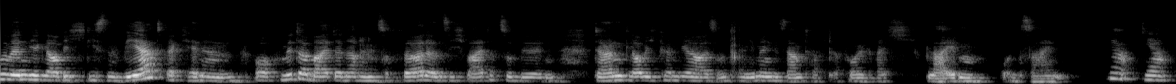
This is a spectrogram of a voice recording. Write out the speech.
nur wenn wir, glaube ich, diesen Wert erkennen, auch Mitarbeiter darin zu fördern, sich weiterzubilden, dann, glaube ich, können wir als Unternehmen gesamthaft erfolgreich bleiben und sein. Ja, ja,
